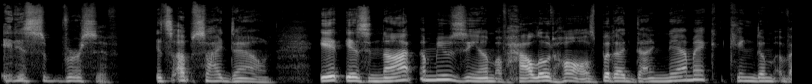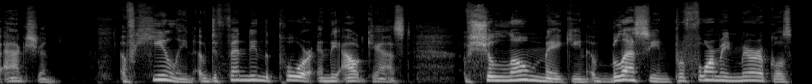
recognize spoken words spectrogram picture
It is subversive. It's upside down. It is not a museum of hallowed halls, but a dynamic kingdom of action, of healing, of defending the poor and the outcast, of shalom making, of blessing, performing miracles,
